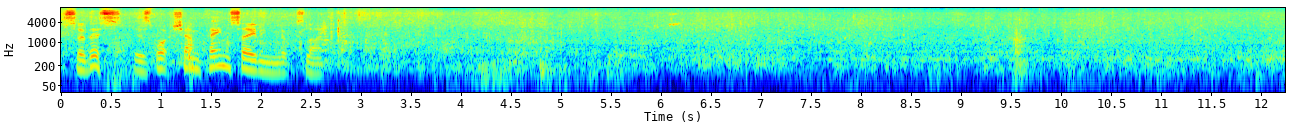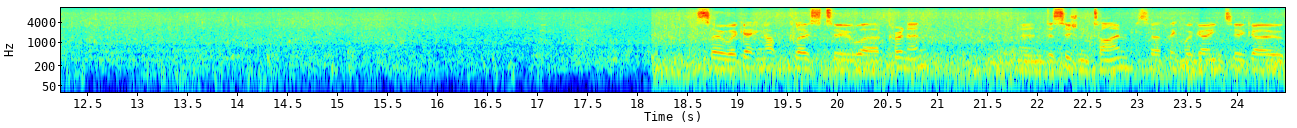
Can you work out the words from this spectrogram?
So this is what champagne sailing looks like. So we're getting up close to uh, Crinan and decision time. So I think we're going to go,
